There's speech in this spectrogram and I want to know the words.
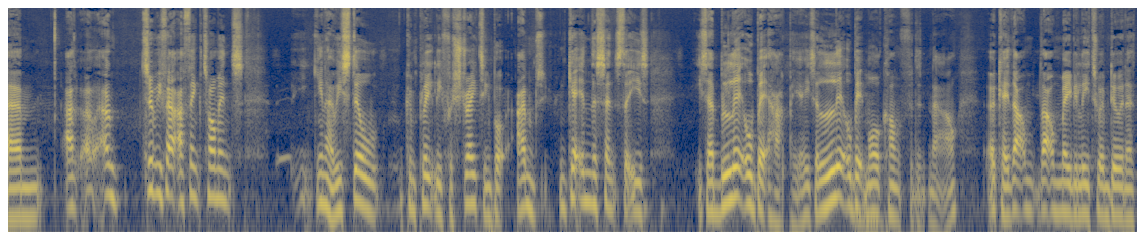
Um, I, to be fair, I think Tom Ince, you know, he's still completely frustrating, but I'm getting the sense that he's he's a little bit happier. He's a little bit more confident now. Okay, that that'll maybe lead to him doing a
